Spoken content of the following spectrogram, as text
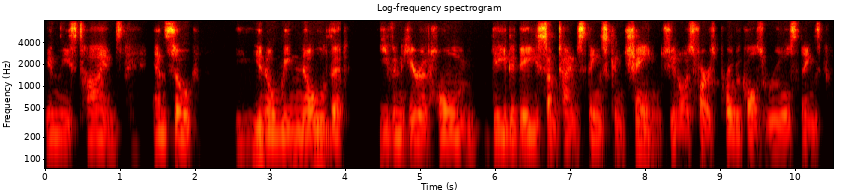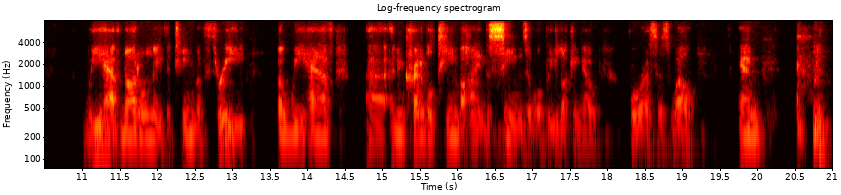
in these times. And so, you know, we know that even here at home, day to day, sometimes things can change, you know, as far as protocols, rules, things. We have not only the team of three, but we have uh, an incredible team behind the scenes that will be looking out for us as well. And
